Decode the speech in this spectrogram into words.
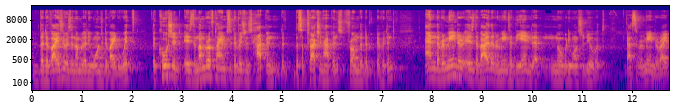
The divisor is the number that you want to divide with. The quotient is the number of times the divisions happen, the, the subtraction happens from the div dividend. And the remainder is the value that remains at the end that nobody wants to deal with. That's the remainder, right?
